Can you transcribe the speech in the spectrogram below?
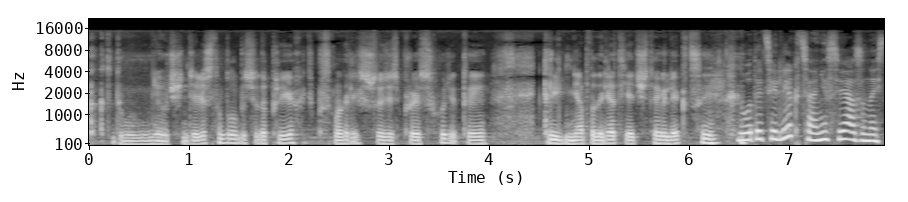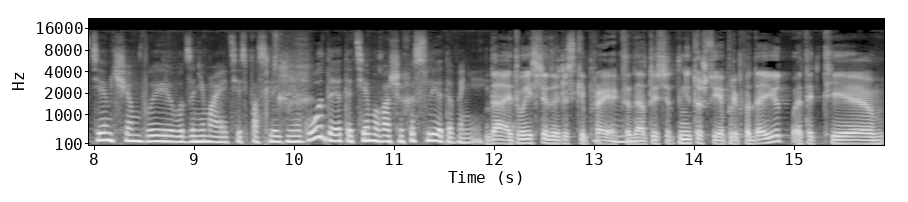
как-то думаю, мне очень интересно было бы сюда приехать, посмотреть, что здесь происходит. И три дня подряд я читаю лекции. Ну вот эти лекции, они связаны с тем, чем вы вот занимаетесь последние годы. Это тема ваших исследований. Да, это мои исследовательские проекты, mm-hmm. да. То есть это не то, что я преподаю, это те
